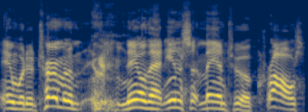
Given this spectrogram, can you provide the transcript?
and would determine to nail that innocent man to a cross,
